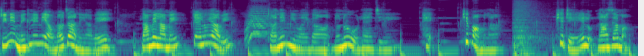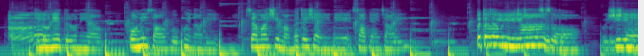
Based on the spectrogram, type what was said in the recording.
ဒီနေ့မိန်းကလေးနှစ်ယောက်နောက်ကျနေရပဲလာမေးလာမေးပြိုင်လို့ရပြီ ဒါနဲ့မိဝိုင်းကနုံနုကိုလှမ်းကြည့်ဟဲ့ဖြစ်ပါမလားဖြစ်တယ်လို့လာစမ်းပါဒီလိုနဲ့သူတို့နှစ်ယောက်ပုံနှိပ်စာအုပ်ကိုဖွင့်လာပြီးဆမ်မရှိမှမတ်တရှက်ရင်းနဲ့စာပြိုင်ကြတယ်ပတဝီနေသားဆိုတော့ရှင်းနေ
